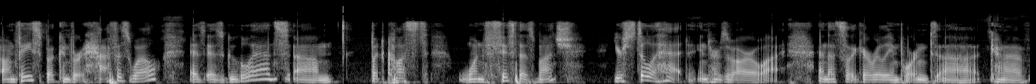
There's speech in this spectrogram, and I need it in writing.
on facebook convert half as well as, as google ads um, but cost one fifth as much you're still ahead in terms of ROI, and that's like a really important uh, kind of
